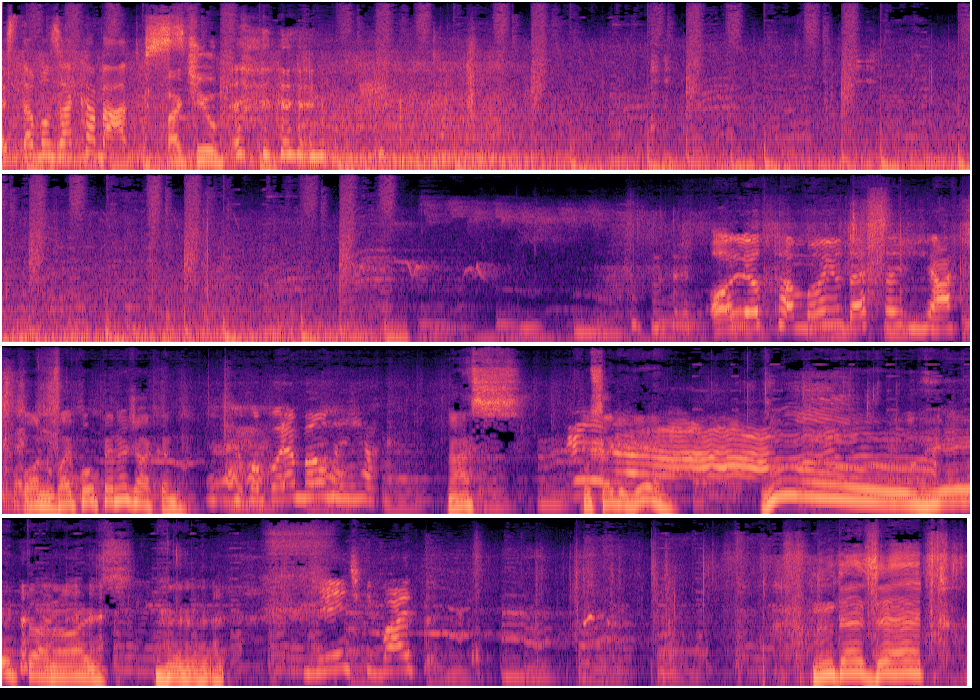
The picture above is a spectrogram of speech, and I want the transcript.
Estamos acabados. Partiu. Olha o tamanho dessa jaca. Ó, não vai pôr o pé na jaca, né? Eu vou pôr a mão na jaca. Nossa. Consegue ver? Uh, eita, nós. Gente, que baita. No deserto,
